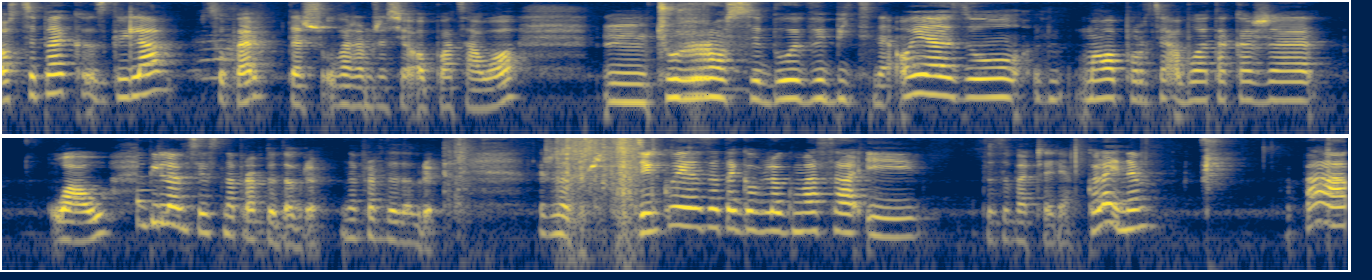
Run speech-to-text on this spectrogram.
Oscypek z grilla, super, też uważam, że się opłacało. Mm, churrosy były wybitne. O Jezu, mała porcja, a była taka, że wow. Bilans jest naprawdę dobry, naprawdę dobry. Także no cóż, dziękuję za tego vlogmasa i do zobaczenia w kolejnym. Pa! pa!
